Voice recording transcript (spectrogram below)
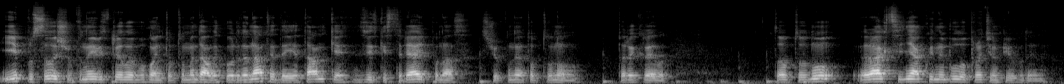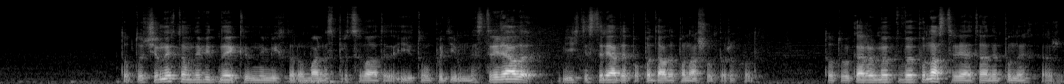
І просили, щоб вони відкрили вогонь. Тобто ми дали координати, де є танки, звідки стріляють по нас, щоб вони тобто, ну, перекрили. Тобто, ну, реакції ніякої не було протягом півгодини. Тобто, чи в них там не відник не міг нормально спрацювати і тому подібне. Стріляли, їхні снаряди попадали по нашому переходу. Тобто, кажуть, ми, ви по нас стріляєте, а не по них, кажуть.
